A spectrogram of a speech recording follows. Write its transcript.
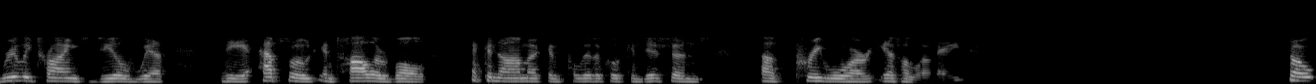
really trying to deal with the absolute intolerable economic and political conditions of pre war Italy. So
